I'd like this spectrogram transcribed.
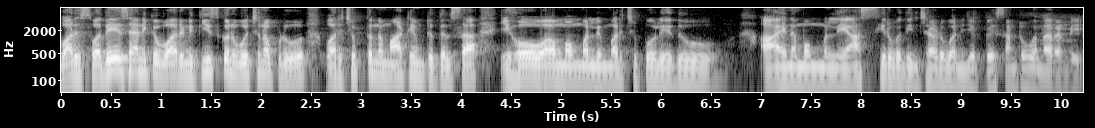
వారి స్వదేశానికి వారిని తీసుకొని వచ్చినప్పుడు వారు చెప్తున్న మాట ఏమిటో తెలుసా? ఇహోవా మమ్మల్ని మర్చిపోలేదు. ఆయన మమ్మల్ని ఆశీర్వదించాడు అని చెప్పేసి అంటూ ఉన్నారండి.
